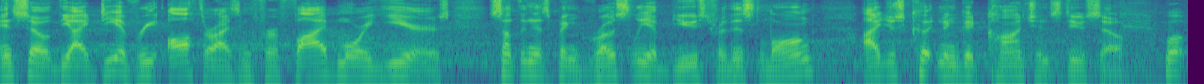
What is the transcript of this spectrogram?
And so the idea of reauthorizing for five more years, something that's been grossly abused for this long, I just couldn't in good conscience do so. Well,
